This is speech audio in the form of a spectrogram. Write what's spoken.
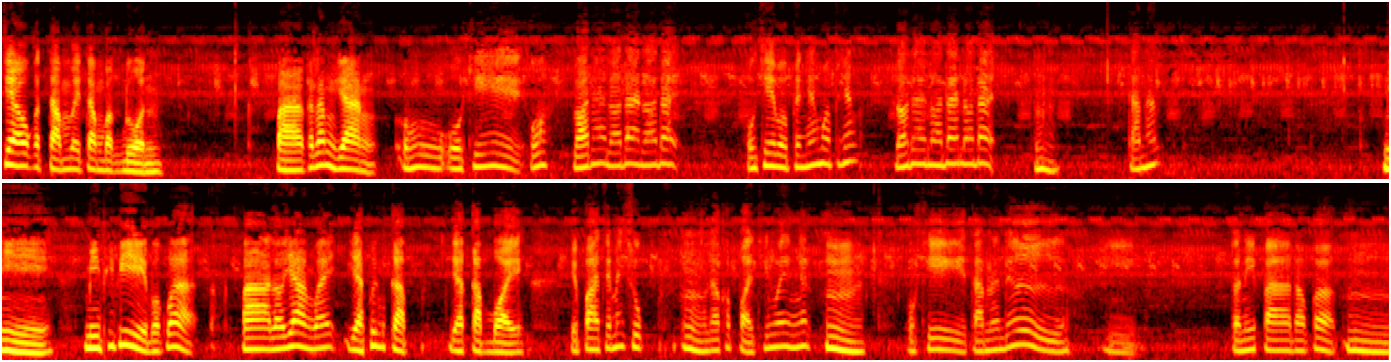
แจ้วก็ตำไว้ตั้งบักโดนปลากำลังย่าง โอ้โอเค โอ้รอได้รอได้รอได้ โอเคบอกเป็นยังบอกเป็นยังรอได้รอได้รอได้ อืมตามนั้นนี่ มีพี่ๆบอกว่าปลาเราย่างไว้ อย่าเพิ่งกลับ อย่ากลับบ่อย เดี๋ยวปลาจะไม่สุก อืมแล้วก็ปล่อยทิ้งไว้อย่างนั้นอืม โอเค ตามนั้นเด้อนี่ตอนนี้ปลาเราก็ อืม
